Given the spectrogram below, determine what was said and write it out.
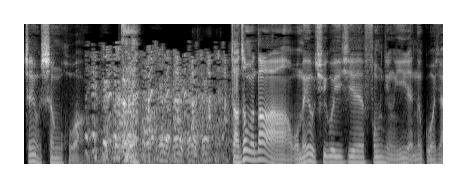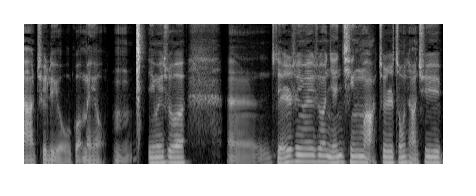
真有生活。长这么大啊，我没有去过一些风景宜人的国家去旅游过，没有。嗯，因为说，嗯，也是是因为说年轻嘛，就是总想去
